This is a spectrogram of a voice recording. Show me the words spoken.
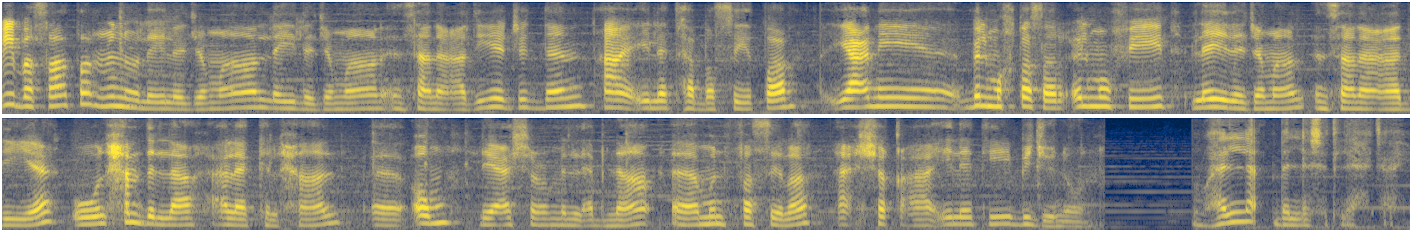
ببساطة منو ليلى جمال؟ ليلى جمال إنسانة عادية جدا عائلتها بسيطة. يعني بالمختصر المفيد ليلى جمال إنسانة عادية والحمد لله على كل حال أم لعشر من الأبناء منفصلة أعشق عائلتي بجنون. وهلأ بلشت الحكاية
